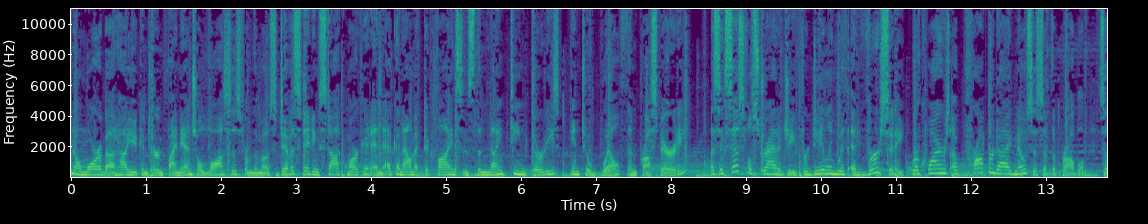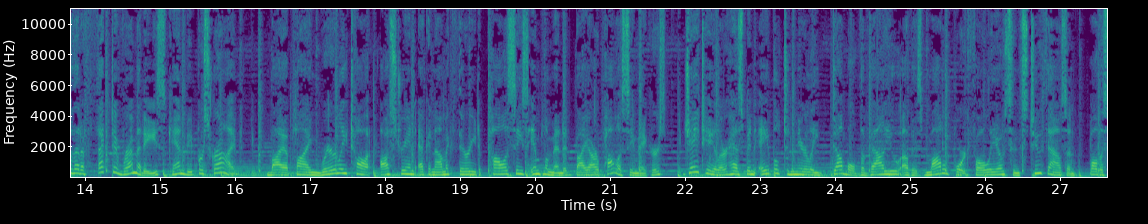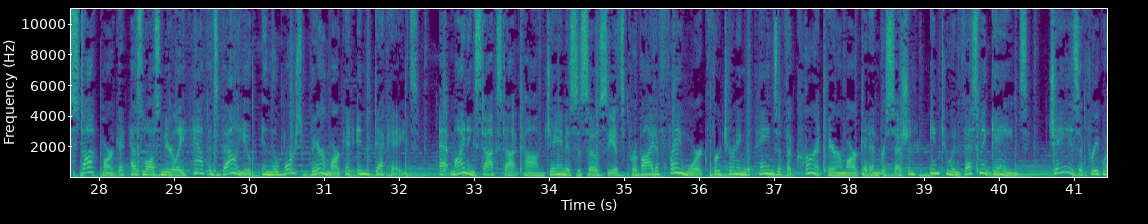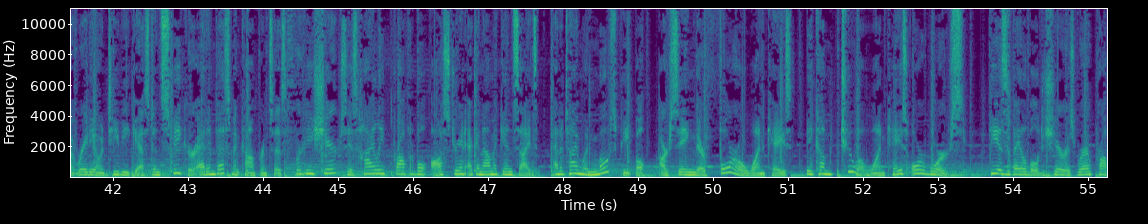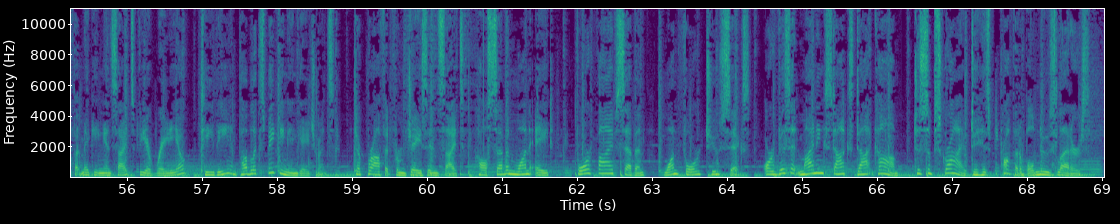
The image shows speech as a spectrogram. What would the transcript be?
Know more about how you can turn financial losses from the most devastating stock market and economic decline since the 1930s into wealth and prosperity? A successful strategy for dealing with adversity requires a proper diagnosis of the problem so that effective remedies can be prescribed. By applying rarely taught Austrian economic theory to policies implemented by our policymakers, Jay Taylor has been able to nearly double the value of his model portfolio since 2000, while the stock market has lost nearly half its value in the worst bear market in decades. At miningstocks.com, Jay and his associates provide a framework for turning the pains of the current bear market and recession into investment gains. Jay is a frequent radio and TV guest and speaker at investment conferences where he shares his highly profitable Austrian economic insights at a time when most people are seeing their 401ks become 201ks or worse. He is available to share his rare profit making insights via radio, TV, and public speaking engagements. To profit from Jay's insights, call 718 457 1426 or visit miningstocks.com to subscribe to his profitable newsletters.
